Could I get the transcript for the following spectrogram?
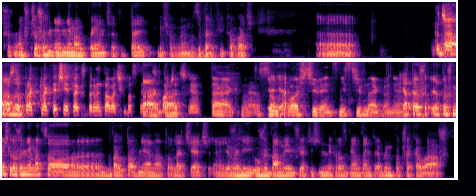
Przyznam szczerze, nie, nie mam pojęcia tutaj, musiałbym zweryfikować. E, to trzeba no, po prostu prak praktycznie poeksperymentować chyba z tym, tak, zobaczyć, tak. nie? Tak, no to są ja, nowości, więc nic dziwnego, nie? Ja też, ja też myślę, że nie ma co e, gwałtownie na to lecieć. Jeżeli używamy już jakichś innych rozwiązań, to ja bym poczekał, aż e,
